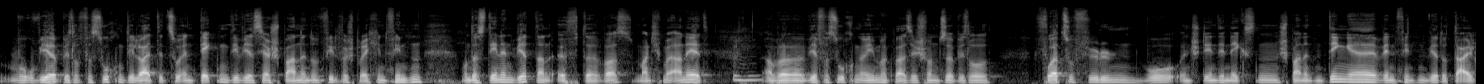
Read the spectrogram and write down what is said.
wo wir ein bisschen versuchen, die Leute zu entdecken, die wir sehr spannend und vielversprechend finden. Und aus denen wird dann öfter was, manchmal auch nicht. Aber wir versuchen ja immer quasi schon so ein bisschen vorzufühlen, wo entstehen die nächsten spannenden Dinge, wen finden wir total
